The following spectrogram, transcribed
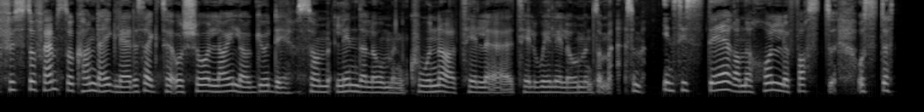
Først og fremst så kan de glede seg til å se Laila Goody som Linda Loman, kona til, til Willy Loman, som, som insisterende holder fast og støtter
